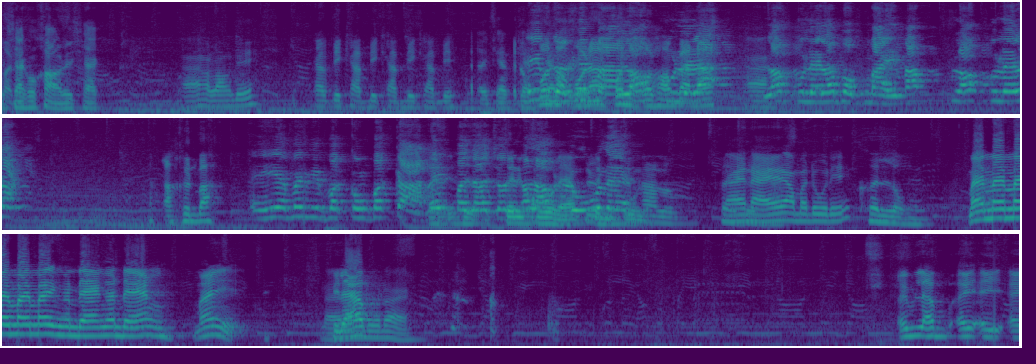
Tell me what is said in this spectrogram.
เข่าแช็คคุกเข่าดิแช็คอะลองดิ แคปดิแคปดิแคปดิแคปดิ เออแคปเดี๋ยวนี่คนมันสองคนขึ้นนะมาคนสล็อองกคนพร้อมกูกัเลนยนะละล็อกกูเลยระบบใหม่มาล็อกกูเลยละอะขึ้นปะไอ้เหี้ยไม่มีประกงประกาศให้ประชาชนเขารับรู้เลย ไหนไหนเอามาดูดิขึ้นลงไม่ไม่ไม่ไม่ไม่เงินแดงเงินแดงไม่ ไหนพี่แล็บลองดูหน่อยไอ้ยแล้วไอ้ไอ้ไอ้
